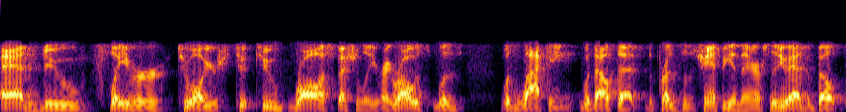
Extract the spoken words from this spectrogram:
add new flavor to all your to, to Raw especially, right? Raw was was was lacking without that the presence of the champion there. So then you add the belt,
